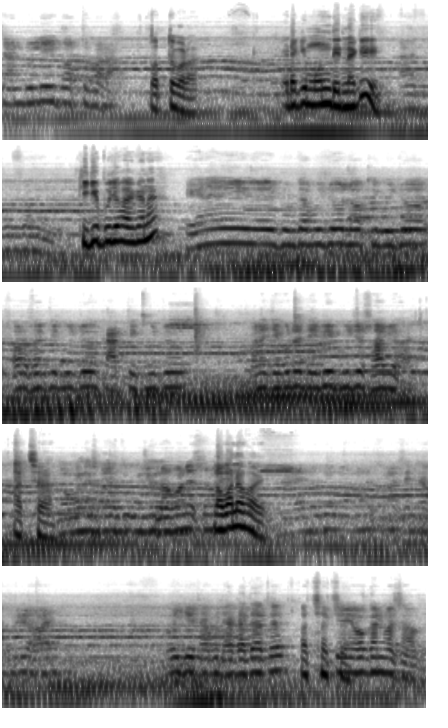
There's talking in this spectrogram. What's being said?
চান্ডুলি এটা কি মন্দির নাকি? দুর্গা কি কি পুজো হয় এখানে? এখানে দুর্গা পুজো লক্ষ্মী পুজো সরস্বতী পুজো কার্তিক পুজো মানে যেগুলো দেবী পুজো সবই হয়। আচ্ছা। নবানে হয়। হ্যাঁ, হয় ওই যে ঠাকুর ঢাকাতে আছে আচ্ছা আচ্ছা। অজ্ঞান মাসে হবে।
